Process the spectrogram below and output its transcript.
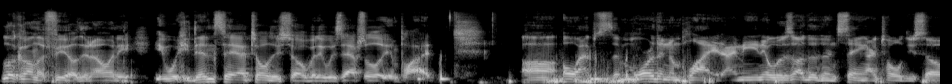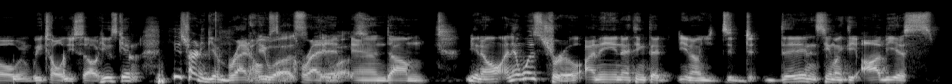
"Look on the field," you know. And he he, he didn't say "I told you so," but it was absolutely implied. Uh, oh, absolutely, more than implied. I mean, it was other than saying "I told you so" and "We told you so." He was giving, he was trying to give Brad Holmes some credit, and um, you know, and it was true. I mean, I think that you know, you did, they didn't seem like the obvious,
